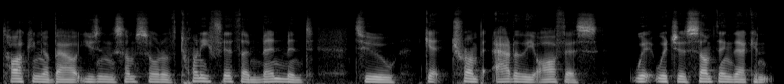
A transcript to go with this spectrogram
talking about using some sort of 25th Amendment to get Trump out of the office, which is something that can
